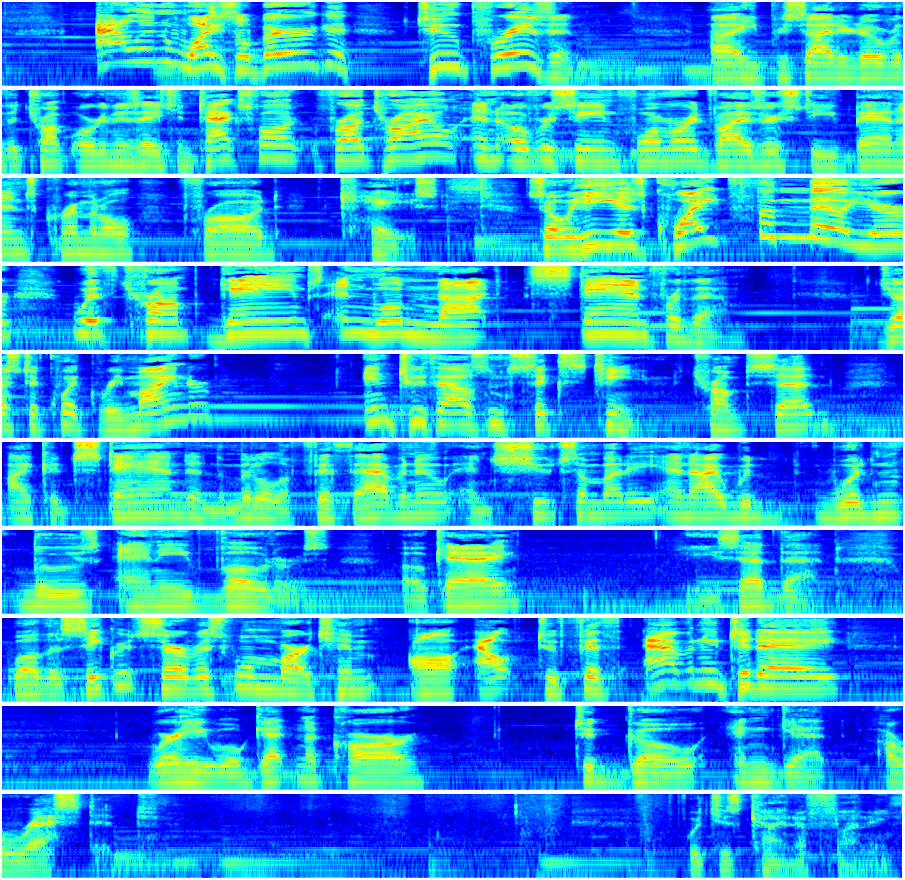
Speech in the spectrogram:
Allen Weisselberg, to prison. Uh, he presided over the Trump Organization tax fraud trial and overseen former advisor Steve Bannon's criminal fraud case. So he is quite familiar with Trump games and will not stand for them. Just a quick reminder in 2016, Trump said, I could stand in the middle of Fifth Avenue and shoot somebody and I would wouldn't lose any voters. Okay? He said that. Well, the Secret Service will march him out to Fifth Avenue today, where he will get in a car to go and get arrested. Which is kind of funny.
